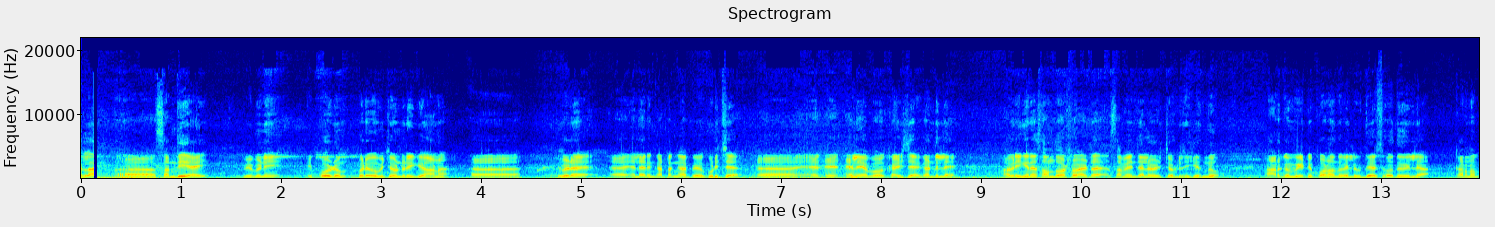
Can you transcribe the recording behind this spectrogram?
എല്ലാ സന്ധ്യയായി. വിപണി ഇപ്പോഴും പുരോഗമിച്ചുകൊണ്ടിരിക്കുകയാണ്. ഇവിടെ എല്ലാവരും കട്ടൻ കാപ്പിയൊക്കെ കുടിച്ച് ഇലയൊക്കെ കഴിച്ച് കണ്ടില്ലേ? അവരിങ്ങനെ സന്തോഷമായിട്ട് സമയം ചെലവഴിച്ചുകൊണ്ടിരിക്കുന്നു. ആർക്കും വീട്ടിൽ പോകണമെന്ന് വലിയ ഉദ്ദേശബോധമില്ല കാരണം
